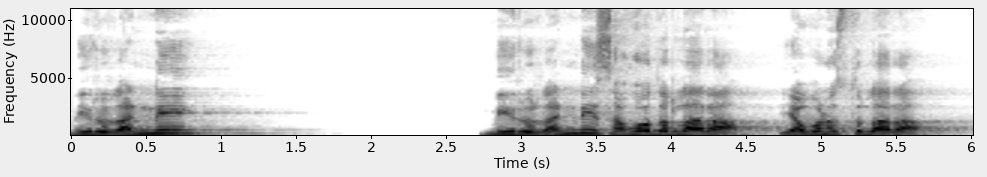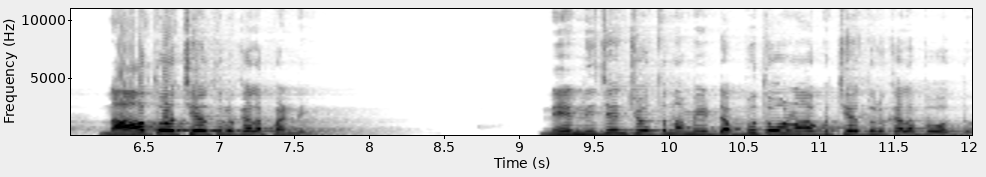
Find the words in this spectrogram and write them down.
మీరు రండి. మీరు రండి సహోదరులారా యవనస్తులారా నాతో చేతులు కలపండి. నేను నిజం చూస్తున్న మీ డబ్బుతో నాకు చేతులు కలపవద్దు.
